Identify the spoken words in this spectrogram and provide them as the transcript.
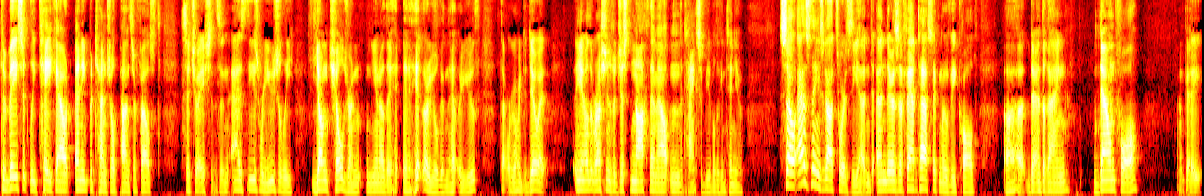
to basically take out any potential Panzerfaust situations. And as these were usually young children, you know, the Hitler Jugend, the Hitler Youth, that were going to do it, you know, the Russians would just knock them out and the tanks would be able to continue. So as things got towards the end, and there's a fantastic movie called uh, Der Untergang, Downfall, okay,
